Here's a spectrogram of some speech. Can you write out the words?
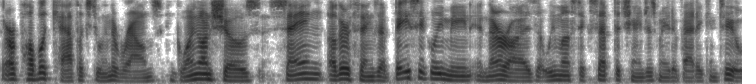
there are public Catholics doing the rounds and going on shows saying other things that basically mean, in their eyes, that we must accept the changes made at Vatican II,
